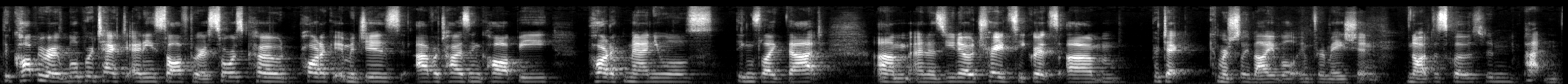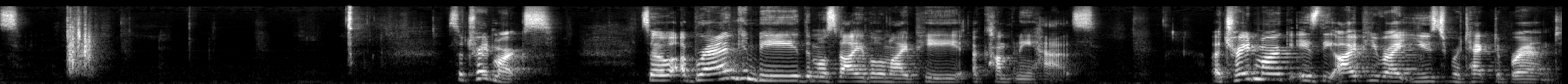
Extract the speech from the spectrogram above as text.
the copyright will protect any software source code, product images, advertising copy, product manuals, things like that. Um, and as you know, trade secrets um, protect commercially valuable information not disclosed in patents. So trademarks. So a brand can be the most valuable IP a company has. A trademark is the IP right used to protect a brand.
